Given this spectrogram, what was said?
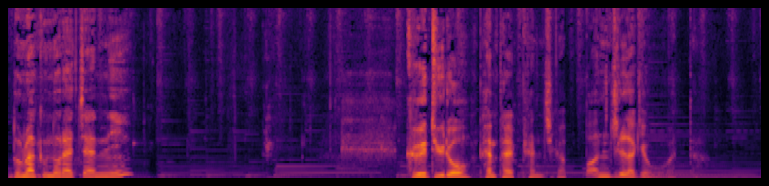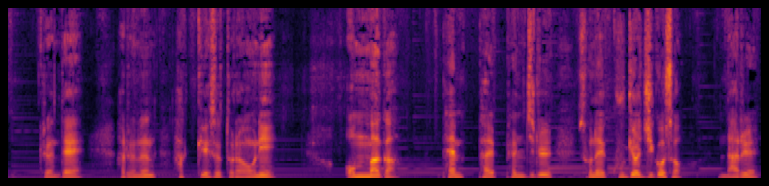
놀 만큼 놀았지 않니? 그 뒤로 펜팔 편지가 뻔질나게 오고 갔다. 그런데 하루는 학교에서 돌아오니 엄마가 펜팔 편지를 손에 구겨쥐고서 나를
